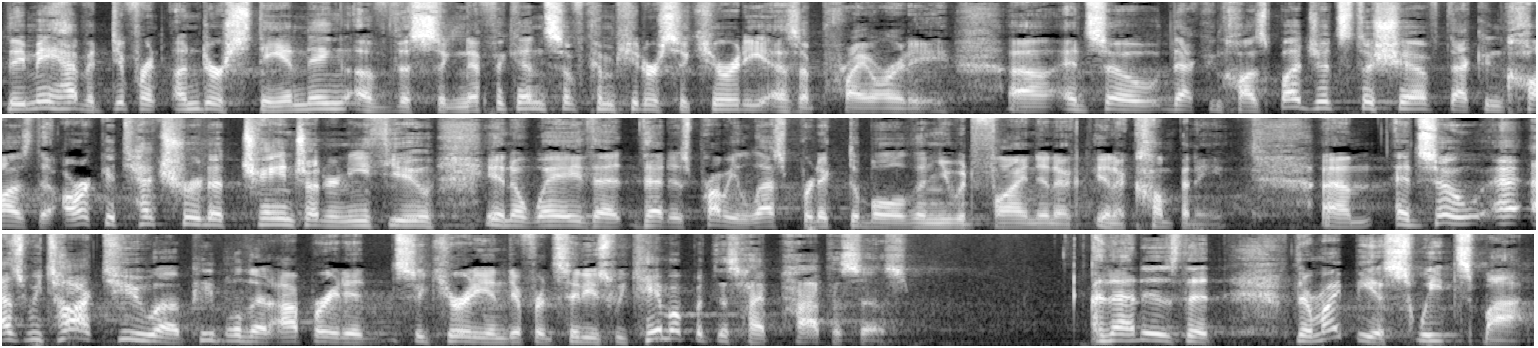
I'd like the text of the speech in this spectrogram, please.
They may have a different understanding of the significance of computer security as a priority, uh, and so that can cause budgets to shift. That can cause the architecture to change underneath you in a way that that is probably less predictable than you would find in a, in a company. Um, and so as we talked to uh, people that operated security in different cities, we came up with this hypothesis. And that is that there might be a sweet spot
